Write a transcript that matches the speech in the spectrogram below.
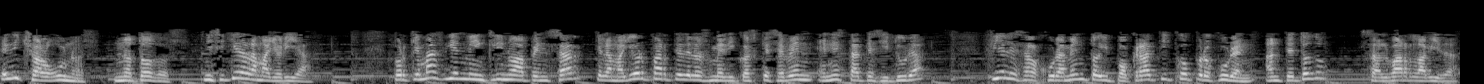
He dicho algunos, no todos, ni siquiera la mayoría, porque más bien me inclino a pensar que la mayor parte de los médicos que se ven en esta tesitura, fieles al juramento hipocrático, procuran, ante todo, salvar la vida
